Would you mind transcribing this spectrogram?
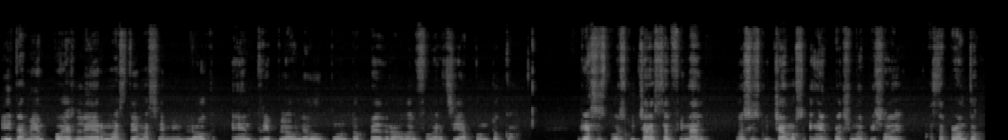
Y también puedes leer más temas en mi blog en www.pedroadolfogarcia.com. Gracias por escuchar hasta el final. Nos escuchamos en el próximo episodio. Hasta pronto.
